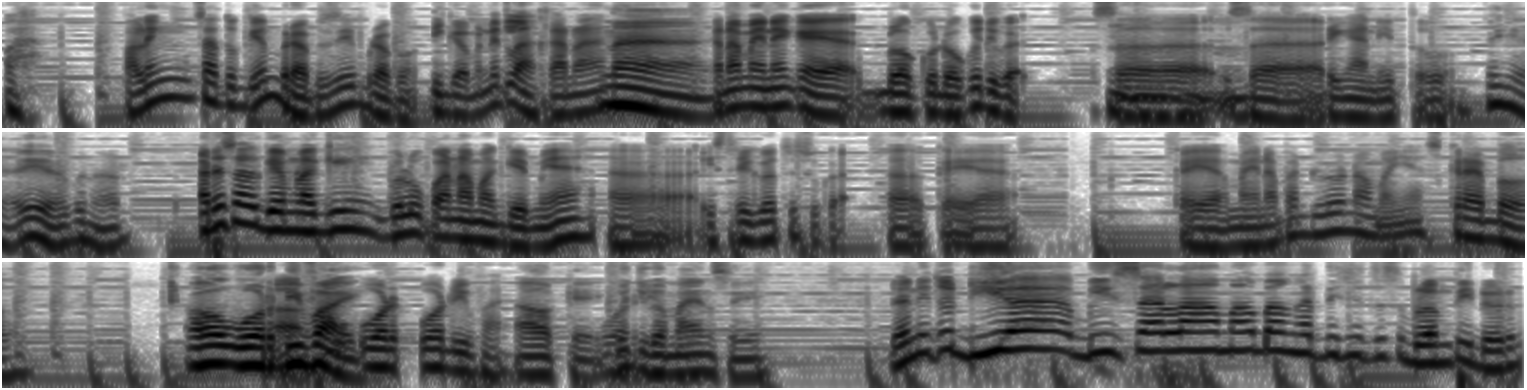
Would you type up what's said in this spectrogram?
wah paling satu game berapa sih? Berapa? Tiga menit lah karena Nah, karena mainnya kayak bloku-doku juga se Hmm. seringan itu. iya iya benar. ada satu game lagi gue lupa nama gamenya Eh, istri gue tuh suka eh, kayak kayak main apa dulu namanya Scrabble Oh, War Eh, Divide. Word, Word Divide Ah, Oke, gue War juga main sih. dan itu dia bisa lama banget di situ sebelum tidur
